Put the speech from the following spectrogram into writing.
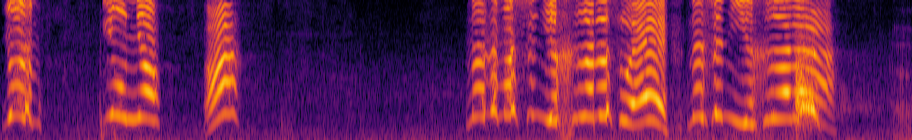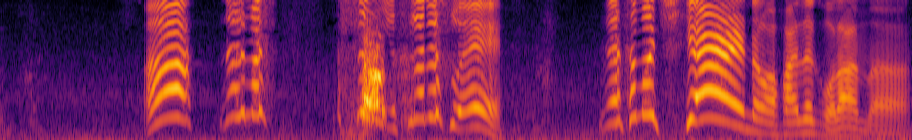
又他妈又尿啊！那他妈是你喝的水，那是你喝的啊！那他妈是你喝的水。那他妈欠儿呢！我还这狗蛋子，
